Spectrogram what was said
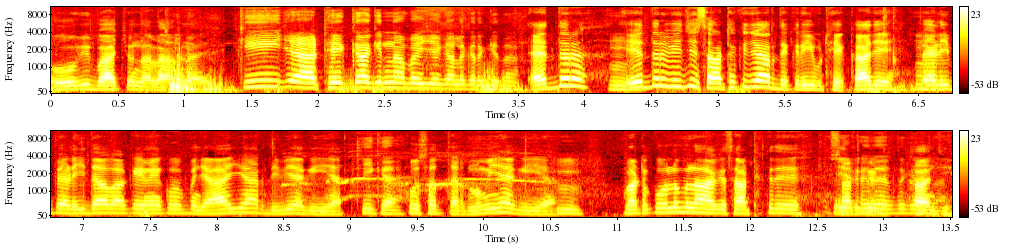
ਉਹ ਵੀ ਬਾਅਦ ਝੋਨਾ ਲਾ ਦੇਣਾ ਕੀ ਅ, ਠੇਕਾ ਕਿੰਨਾ ਬਾਈ ਜੇ ਗੱਲ ਕਰਕੇ ਤਾਂ? ਇੱਧਰ ਇੱਧਰ ਵੀ ਜੀ 60000 ਦੇ ਕਰੀਬ ਠੇਕਾ ਜੇ। ਪੈਲੀ ਪੈਲੀ ਦਾ ਵਾ ਕਿਵੇਂ ਕੋਈ 50000 ਦੀ ਵੀ ਹੈਗੀ ਆ। ਠੀਕ ਹੈ ਕੋਈ 70 ਨੂੰ ਵੀ ਹੈਗੀ ਆ। ਹੂੰ। ਬਟ ਕੁੱਲ ਮਿਲਾ ਕੇ 60 ਦੇ 60 ਦੇ। ਹਾਂਜੀ।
